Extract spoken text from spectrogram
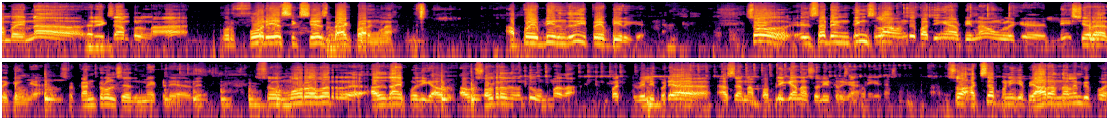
நம்ம என்ன ஒரு எக்ஸாம்பிள்னா ஒரு four years six years back பாருங்களேன். அப்போ எப்படி இருந்தது? இப்போ எப்படி இருக்கு? ஸோ சர்டன் திங்ஸ்லாம் வந்து பார்த்தீங்க அப்படின்னா உங்களுக்கு லீஷியராக இருக்கீங்க. ஸோ கண்ட்ரோல்ஸ் எதுவுமே கிடையாது. ஸோ மோர் ஓவர் அதுதான் இப்போதைக்கு அவர் அவர் சொல்றது வந்து உண்மைதான். பட் வெளிப்படையாக அஸ் நான் பப்ளிக்காக நான் சொல்லிட்டு இருக்கேன். ஸோ அக்செப்ட் பண்ணிக்க இப்போ யாராக இருந்தாலும் இப்போ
